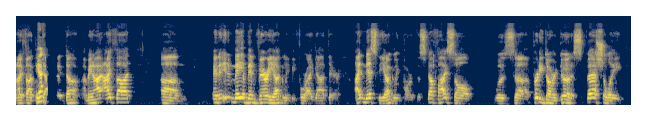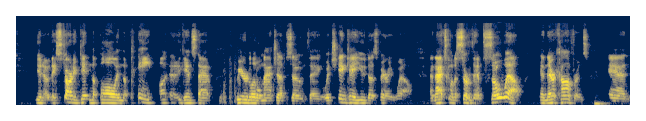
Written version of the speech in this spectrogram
and I thought they yeah. got that done. I mean, I, I thought, um, and it, it may have been very ugly before I got there. I missed the ugly part. The stuff I saw was uh, pretty darn good, especially, you know, they started getting the ball in the paint uh, against that weird little matchup zone thing, which NKU does very well. And that's going to serve them so well in their conference. And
